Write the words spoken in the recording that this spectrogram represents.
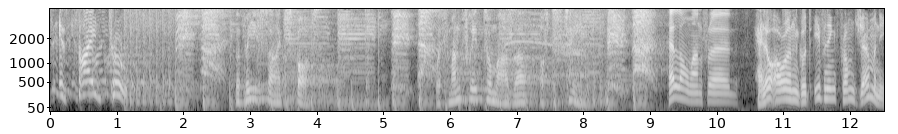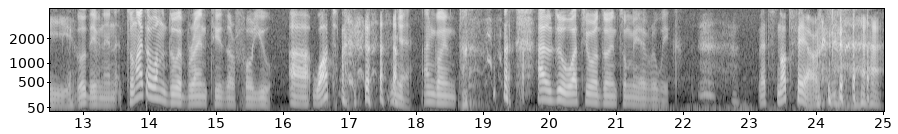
This is side two. The B-side spot. With Manfred Tomasa of Disdain. Hello, Manfred. Hello, Aaron. Good evening from Germany. Good evening. Tonight I want to do a brain teaser for you. Uh, what? yeah, I'm going. To I'll do what you are doing to me every week. That's not fair.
